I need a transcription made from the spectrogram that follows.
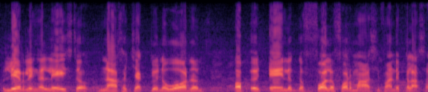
leerlingenlijsten nagecheckt kunnen worden op uiteindelijk de volle formatie van de klasse.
